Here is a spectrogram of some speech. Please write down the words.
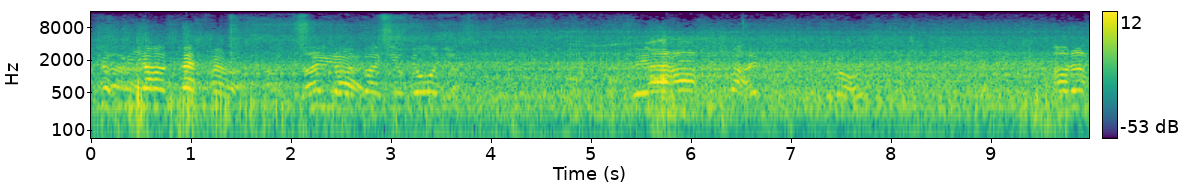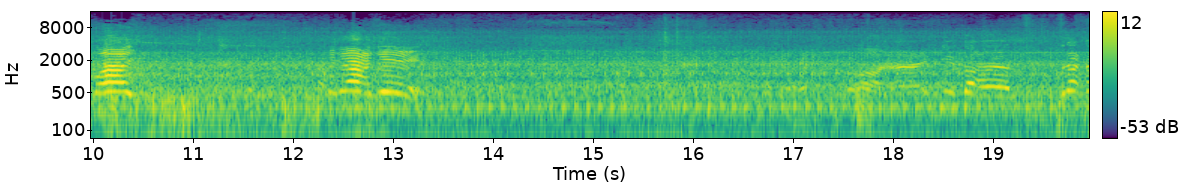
You Take it out again. Right, uh, if you've got, um, will that go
